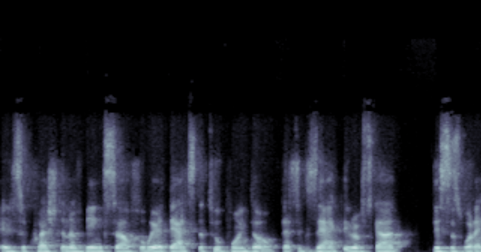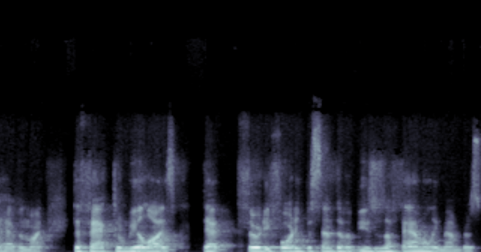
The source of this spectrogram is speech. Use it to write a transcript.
it's a question of being self aware. That's the 2.0. That's exactly, Rav Scott. This is what I have in mind. The fact to realize that 30, 40% of abusers are family members.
